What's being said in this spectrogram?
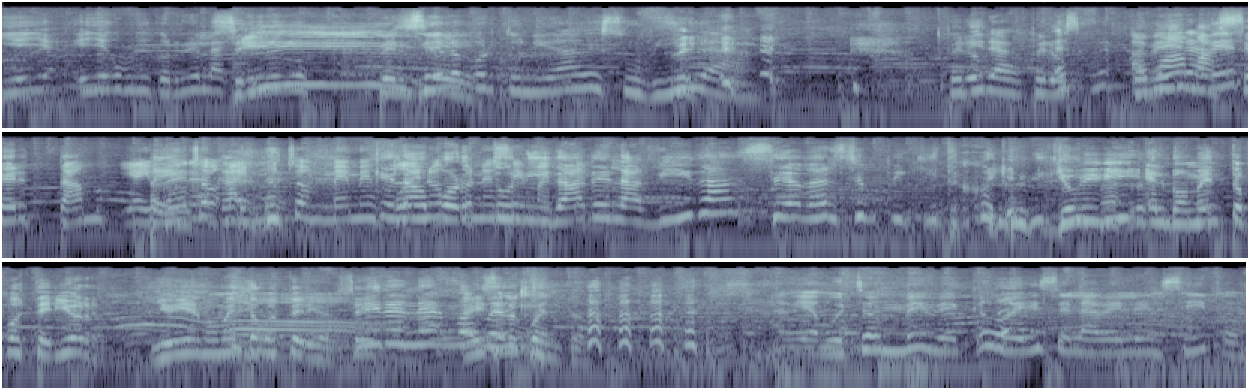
y ella, ella como que corrió la Sí. perdió Sí. la oportunidad de su vida. Pero, Mira, pero es- ¿cómo a ver, vamos a ver. ser tan Y hay, penca mucho- hay muchos memes que la oportunidad de la vida sea darse un piquito con Ricky yo viví el momento posterior. Yo viví el momento posterior. sí. Miren el Ahí se lo momento. cuento. Había muchos memes, como dice la bueno.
